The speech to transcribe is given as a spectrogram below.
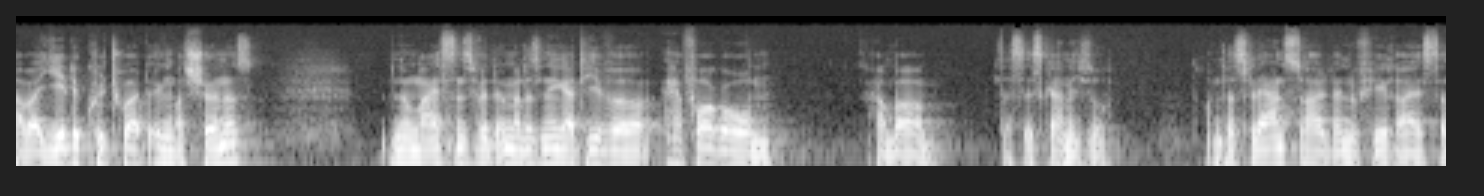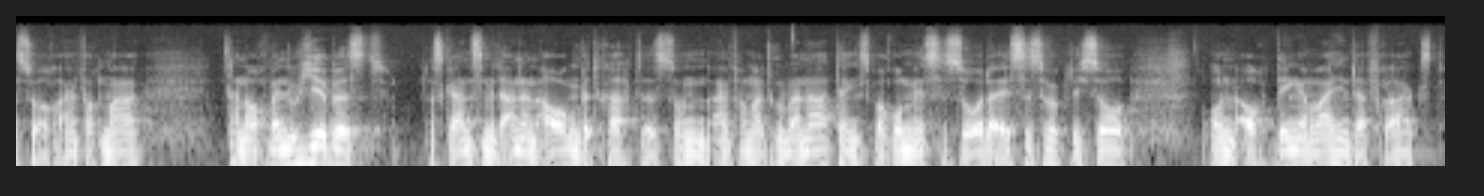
Aber jede Kultur hat irgendwas Schönes. Nur meistens wird immer das Negative hervorgehoben. Aber das ist gar nicht so. Und das lernst du halt, wenn du viel reist, dass du auch einfach mal, dann auch wenn du hier bist, das Ganze mit anderen Augen betrachtest und einfach mal drüber nachdenkst, warum ist es so oder ist es wirklich so und auch Dinge mal hinterfragst.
